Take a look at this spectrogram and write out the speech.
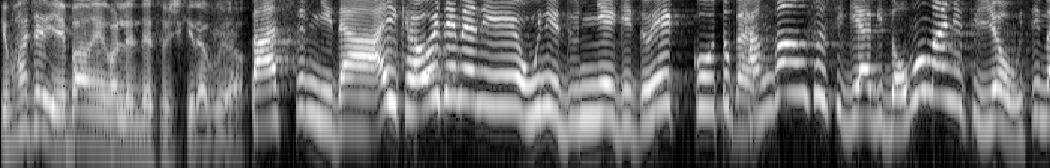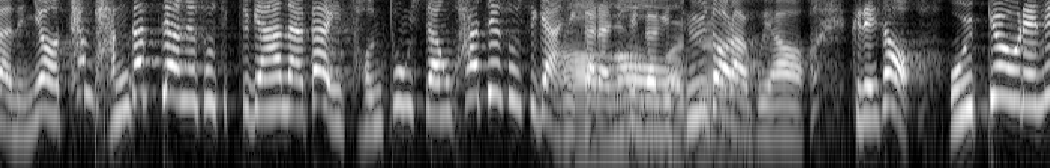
이 화재 예방에 관련된 소식이라고요. 맞습니다. 아니 겨울 되면은 오늘 눈 얘기도 했고 또 네. 반가운 소식 이야기 너무 많이 들려오지만은요 참 반갑지 않은 소식 중에 하나가 이 전통시장 화재 소식이 아닐까라는 아, 생각이 맞아요. 들더라고요. 그래서 올 겨울에는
